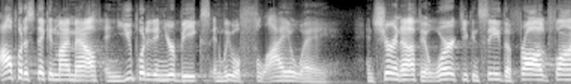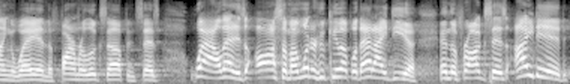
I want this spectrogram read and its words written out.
I'll put a stick in my mouth and you put it in your beaks and we will fly away. And sure enough, it worked. You can see the frog flying away, and the farmer looks up and says, Wow, that is awesome. I wonder who came up with that idea. And the frog says, I did.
